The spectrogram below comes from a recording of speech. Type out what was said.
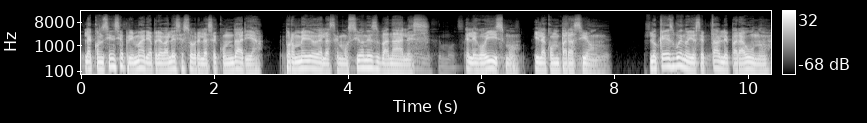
La conciencia primaria prevalece sobre la secundaria por medio de las emociones banales, el egoísmo y la comparación. Lo que es bueno y aceptable para uno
